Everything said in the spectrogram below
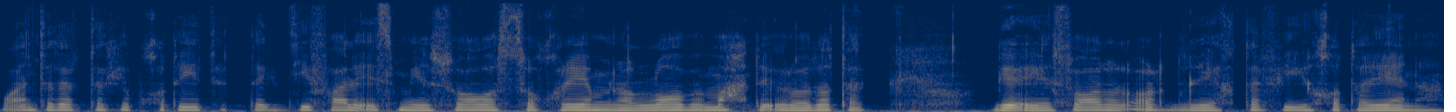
وأنت ترتكب خطية التجديف على اسم يسوع والسخرية من الله بمحض إرادتك. جاء يسوع على الأرض ليختفي خطايانا.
